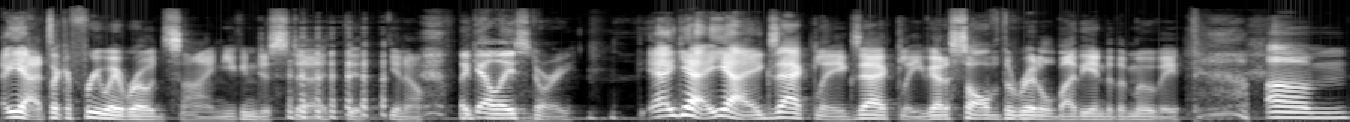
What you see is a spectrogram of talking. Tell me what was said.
Yeah, it's like a freeway road sign. You can just, uh, you know, like L.A. Story. Yeah, yeah, yeah, exactly, exactly. You got to solve the riddle by the end of the movie. Um,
